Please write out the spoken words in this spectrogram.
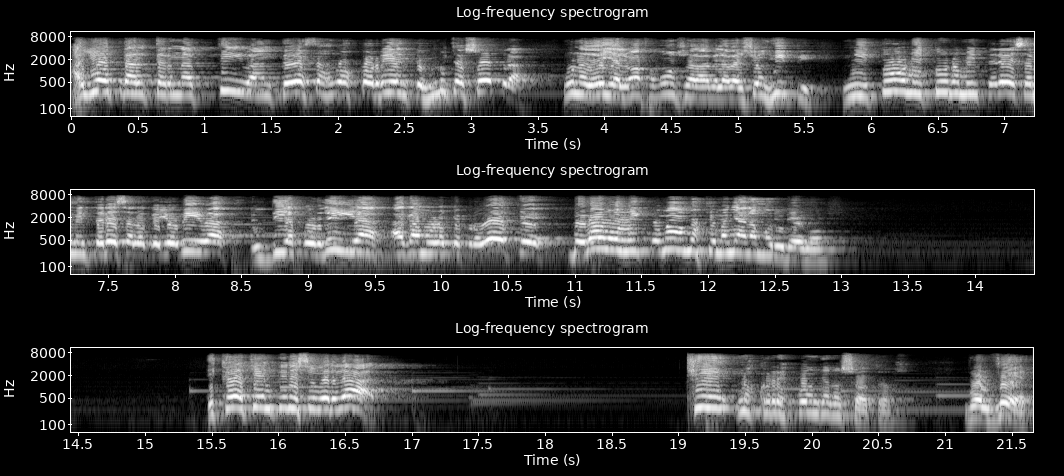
Hay otra alternativa ante esas dos corrientes, muchas otras. Una de ellas, la más famosa, la, la versión hippie. Ni tú ni tú no me interesa, me interesa lo que yo viva, día por día, hagamos lo que provoque, bebamos y comamos que mañana moriremos. Y cada quien tiene su verdad. ¿Qué nos corresponde a nosotros? Volver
